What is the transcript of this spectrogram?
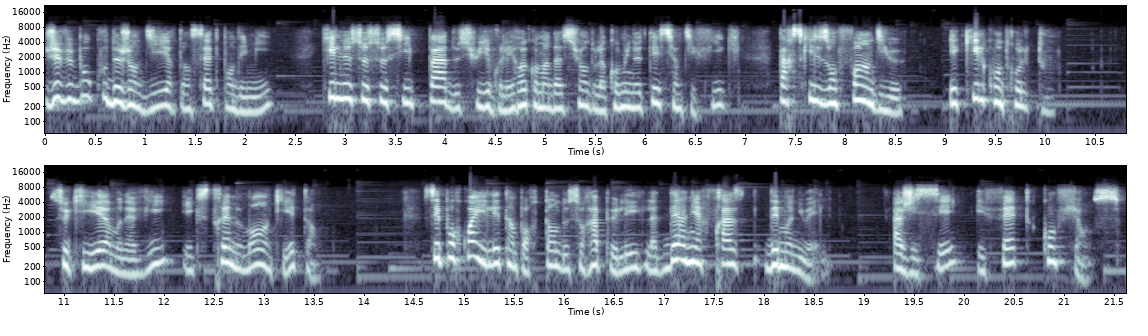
J'ai vu beaucoup de gens dire dans cette pandémie qu'ils ne se soucient pas de suivre les recommandations de la communauté scientifique parce qu'ils ont foi en Dieu et qu'ils contrôlent tout, ce qui est à mon avis extrêmement inquiétant. C'est pourquoi il est important de se rappeler la dernière phrase d'Emmanuel. Agissez et faites confiance.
